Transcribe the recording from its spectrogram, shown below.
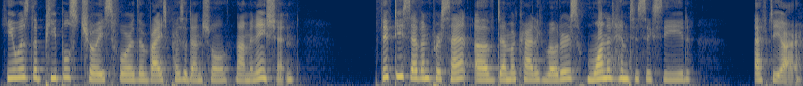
he was the people's choice for the vice presidential nomination. 57% of Democratic voters wanted him to succeed FDR.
